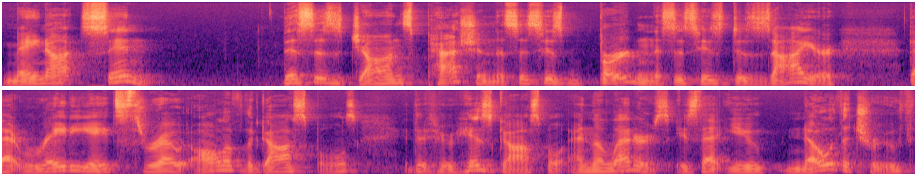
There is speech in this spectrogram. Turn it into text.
may not sin. This is John's passion. This is his burden. This is his desire that radiates throughout all of the Gospels, through his Gospel and the letters, is that you know the truth,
